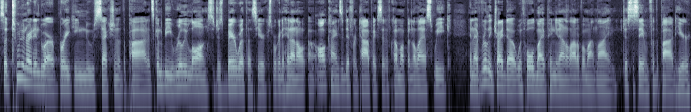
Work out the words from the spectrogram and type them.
So tuning right into our breaking news section of the pod. It's going to be really long, so just bear with us here because we're going to hit on all, all kinds of different topics that have come up in the last week. And I've really tried to withhold my opinion on a lot of them online just to save them for the pod here.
